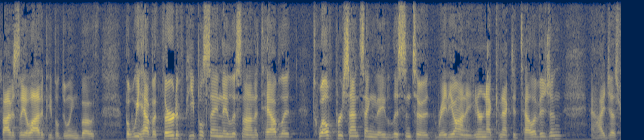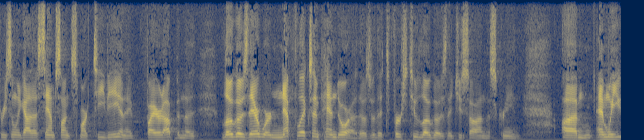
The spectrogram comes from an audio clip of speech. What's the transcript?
So obviously, a lot of people doing both. But we have a third of people saying they listen on a tablet. 12% saying they listen to radio on an internet connected television. And I just recently got a Samsung Smart TV and they fired up, and the logos there were Netflix and Pandora. Those were the first two logos that you saw on the screen. Um, and we,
